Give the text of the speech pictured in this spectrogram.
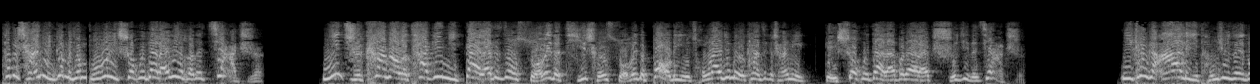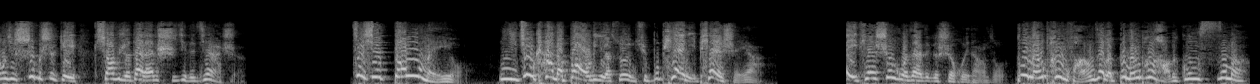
他的产品根本就不为社会带来任何的价值，你只看到了他给你带来的这种所谓的提成、所谓的暴利，你从来就没有看这个产品给社会带来不带来实际的价值。你看看阿里、腾讯这些东西是不是给消费者带来了实际的价值？这些都没有。你就看到暴利了，所以你去不骗你骗谁啊？每天生活在这个社会当中，不能碰房子了，不能碰好的公司吗？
